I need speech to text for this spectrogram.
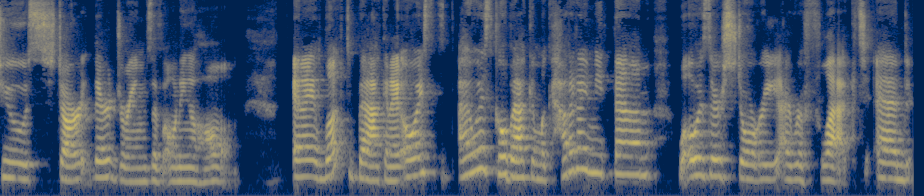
to start their dreams of owning a home. And I looked back and I always, I always go back and look, how did I meet them? What was their story? I reflect. And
